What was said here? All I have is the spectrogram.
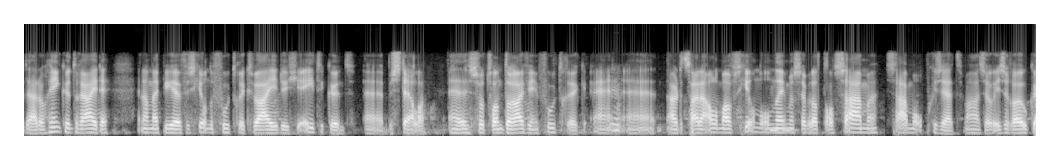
daar doorheen kunt rijden. En dan heb je verschillende foodtrucks waar je dus je eten kunt bestellen. een soort van drive-in foodtruck. En ja. nou, dat zijn allemaal verschillende ondernemers, hebben dat dan samen, samen opgezet. Maar zo is er ook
